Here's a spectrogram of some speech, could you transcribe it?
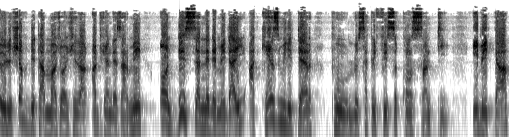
et le chef d'état-major général adjoint des armées ont décerné des médailles à 15 militaires le sacrifice consenti. Ibeka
